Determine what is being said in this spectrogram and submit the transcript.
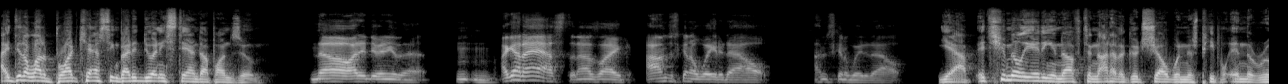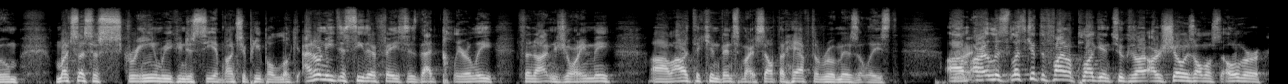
I did a lot of broadcasting, but I didn't do any stand up on Zoom. No, I didn't do any of that. Mm-mm. I got asked, and I was like, I'm just gonna wait it out. I'm just gonna wait it out. Yeah, it's humiliating enough to not have a good show when there's people in the room, much less a screen where you can just see a bunch of people looking. I don't need to see their faces that clearly if they're not enjoying me. Um, I like to convince myself that half the room is at least. Um, All right, let's let's get the final plug in too because our, our show is almost over.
